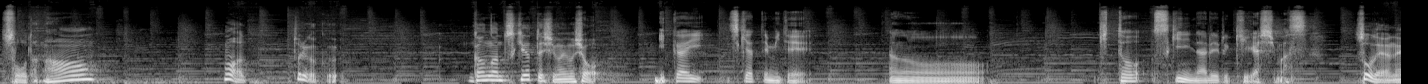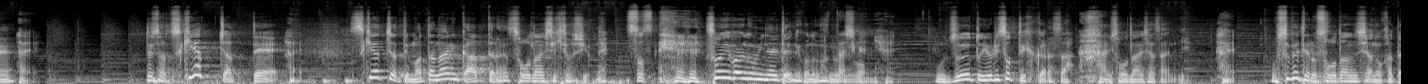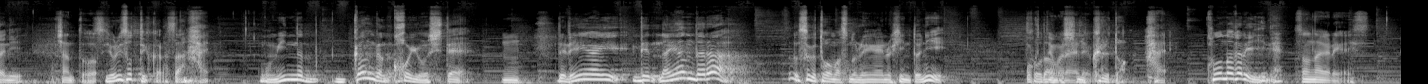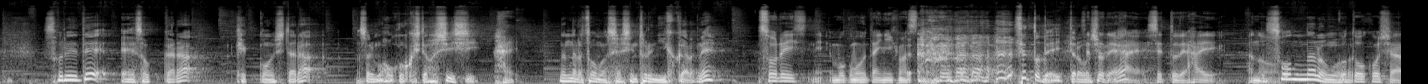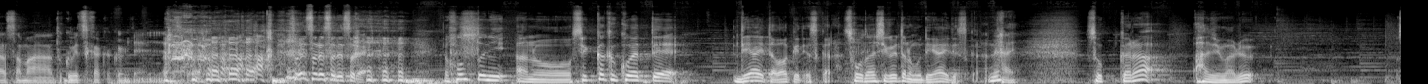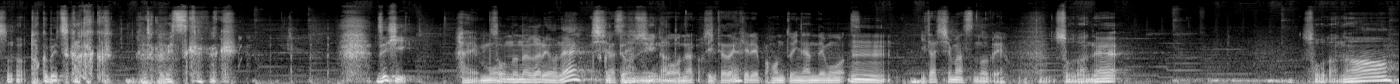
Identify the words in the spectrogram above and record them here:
そうだな。まあとにかくガンガン付き合ってしまいましょ一回付き合ってみてあのーきっと好きになれる気がします。うそうだよね、はいでさ付き合っちゃって、はい。付き合っちゃってまた何かあったら相談してきてほしいよね。そうですね。そういう番組になりたいねこの番組も。確かにはい。もうずっと寄り添っていくからさ、はい。相談者さんに。はい。もう全ての相談者の方にちゃんと。寄り添っていくからさ、はい。もうみんなガンガン恋をしてうん。で恋愛で悩んだらすぐトーマスの恋愛のヒントに相談をしに来ると。はい。この流れいいね。その流れがいいです。それで、えーそこから結婚したらそれも報告してほしいしはい。なんならトーマス写真撮りに行くからね。それいいですね。僕も歌いに行きますね。セットで行ったら面セットで、白いねはい、セットで、はい、あの、そんなのも。ご投稿者様特別価格みたいな。それそれそれそれ。本当にあのせっかくこうやって出会えたわけですから相談してくれたのも出会いですからね、はい。そこから始まるその特別価格。特別価格。ぜひはい、もう、そんな流れをね作ってほしいなっなと思いますていただければ、本当に何でもうんいたしますので、そうだね。そうだな。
